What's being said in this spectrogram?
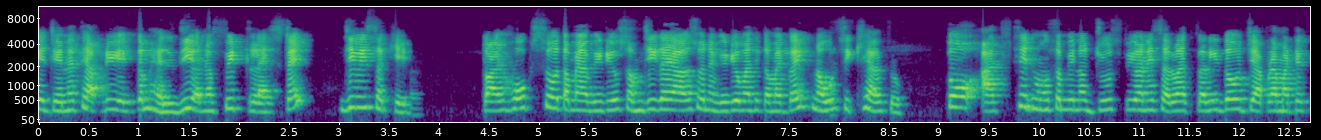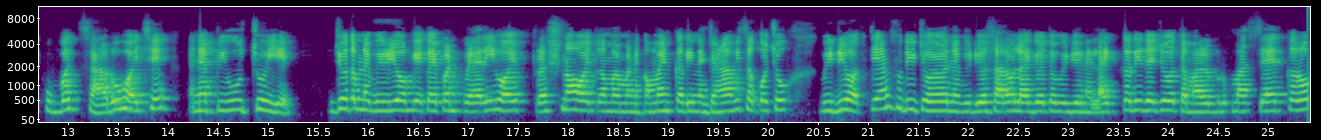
કે જેનાથી આપણી એકદમ હેલ્ધી અને ફિટ લાઈફસ્ટાઈલ જીવી શકીએ. તો આઈ હોપ સો તમે આ વીડિયો સમજી ગયા હશો અને વિડીયોમાંથી તમે કંઈક નવું શીખ્યા હશો. તો આજથી જ મોસંબીનો જ્યુસ પીવાની શરૂઆત કરી દો જે આપણા માટે ખૂબ જ સારું હોય છે, અને પીવું જોઈએ. જો તમને વીડિયો અંગે કંઈ પણ ક્વેરી હોય, પ્રશ્ન હોય, તો તમે મને કમેન્ટ કરીને જણાવી શકો છો. વીડિયો અત્યાર સુધી જોયો અને વીડિયો સારો લાગ્યો તો વિડીયોને લાઈક કરી દેજો, તમારા ગ્રુપમાં શેર કરો,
